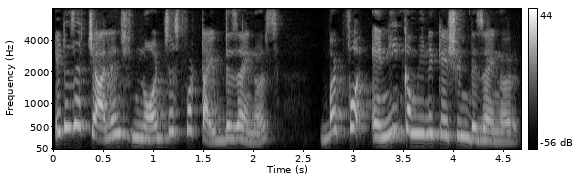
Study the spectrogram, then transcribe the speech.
It is a challenge not just for type designers, but for any communication designer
